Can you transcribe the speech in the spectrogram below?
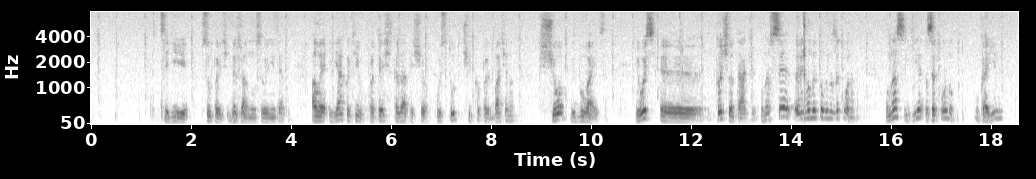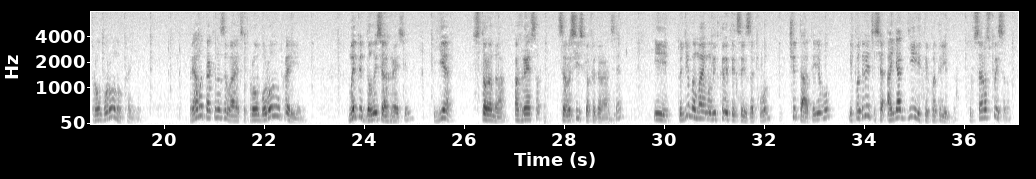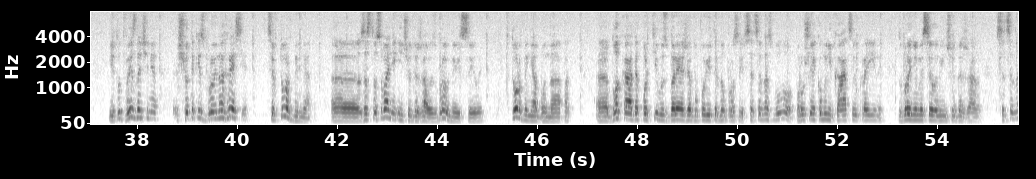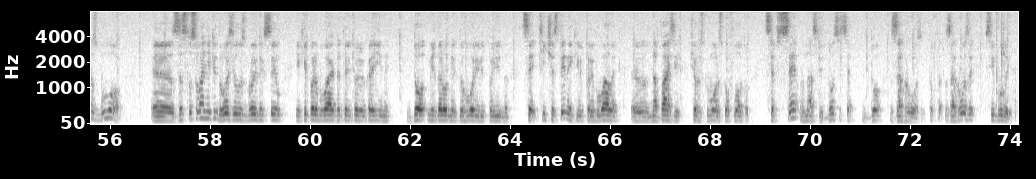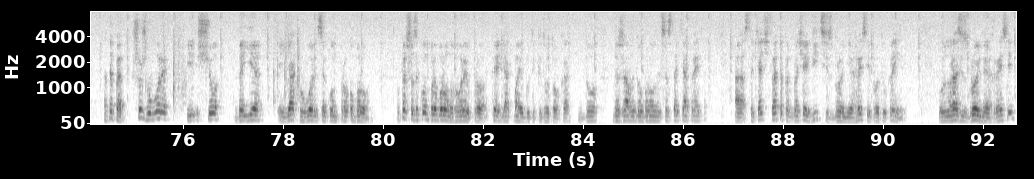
Це діє всупереч державному суверенітету. Але я хотів про те сказати, що ось тут чітко передбачено, що відбувається. І ось е, точно так же у нас все регламентовано законами. У нас є закон України про оборону України. Прямо так і називається про оборону України. Ми піддалися агресії. Є сторона, агресор, це Російська Федерація. І тоді ми маємо відкрити цей закон, читати його і подивитися, а як діяти потрібно. Тут все розписано. І тут визначення, що таке збройна агресія. Це вторгнення, е, застосування іншої держави збройної сили, вторгнення або напад, е, блокада портів узбережжя або повітряного простору. Все це в нас було. Порушення комунікації України збройними силами іншої держави. Все це в нас було. Е, Застосування підрозділів Збройних сил, які перебувають на території України, до міжнародних договорів відповідно. Це ті частини, які перебували е, на базі Чорноморського флоту. Це все в нас відноситься до загрози. Тобто загрози всі були. А тепер, що ж говорить і що дає, як говорить закон про оборону? По-перше, закон про оборону говорив про те, як має бути підготовка до держави до оборони, це стаття 3. А стаття 4 передбачає відсі збройної агресії проти України. У разі збройної агресії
